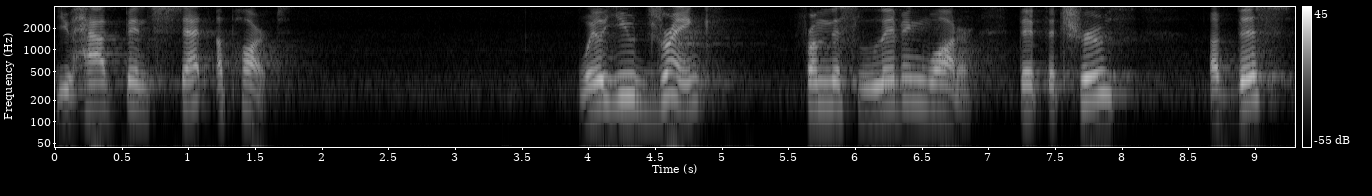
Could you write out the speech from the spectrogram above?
you have been set apart. Will you drink from this living water? That the truth of this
